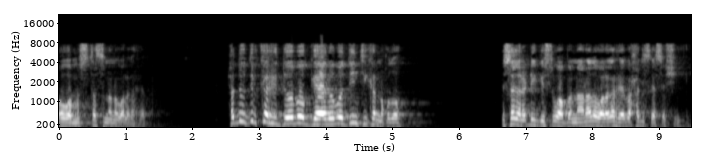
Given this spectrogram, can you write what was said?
oo waa mustathnana waa laga reebay. Hadduu dib ka ridoobo gaaloobo diintii ka noqdo isagana dhiiggiisu waa bannaanaado waa laga reebo xadiiskaasaa sheegay.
